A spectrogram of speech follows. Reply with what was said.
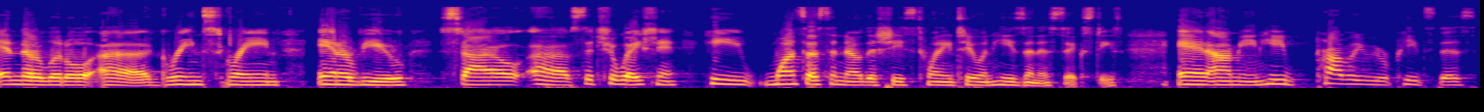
in their little uh, green screen interview style uh, situation. He wants us to know that she's 22 and he's in his 60s and i mean he probably repeats this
